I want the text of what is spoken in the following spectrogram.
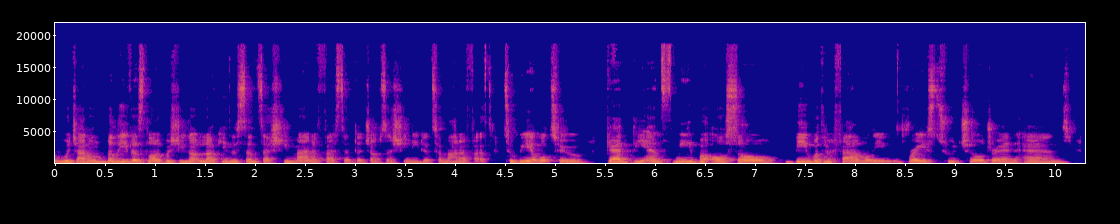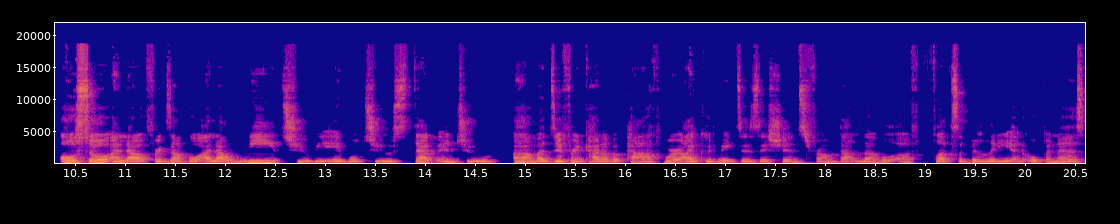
which i don't believe is luck but she got lucky in the sense that she manifested the jobs that she needed to manifest to be able to get the nth meet but also be with her family raise two children and also allow for example allow me to be able to step into um, a different kind of a path where i could make decisions from that level of flexibility and openness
